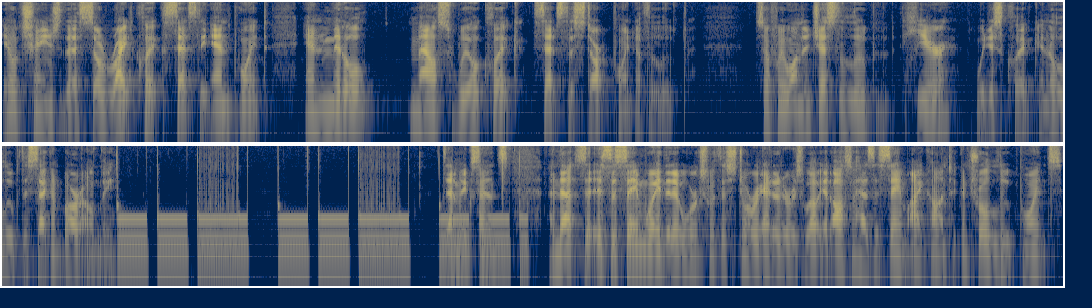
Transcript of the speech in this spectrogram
it'll change this. So right click sets the end point and middle mouse wheel click sets the start point of the loop. So if we want to just loop here, we just click and it'll loop the second bar only. Does that make sense? And that's it's the same way that it works with the story editor as well. It also has the same icon to control loop points,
